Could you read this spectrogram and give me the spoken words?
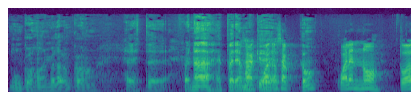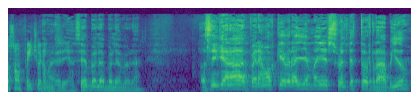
Un cojón, ¿verdad? Un cojón. Este... Pues nada, O esperemos sea, que... ¿cuál- o sea, ¿Cómo? ¿Cuáles no? Todas son La featurings. mayoría. Sí, es verdad, es verdad, es verdad. Así que nada, esperemos que Brian Mayer suelte esto rápido.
